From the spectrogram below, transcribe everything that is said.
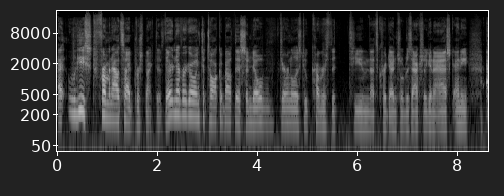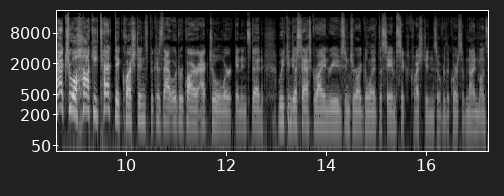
At least from an outside perspective. They're never going to talk about this, and no journalist who covers the team that's credentialed is actually going to ask any actual hockey tactic questions because that would require actual work. And instead, we can just ask Ryan Reaves and Gerard Gallant the same six questions over the course of nine months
